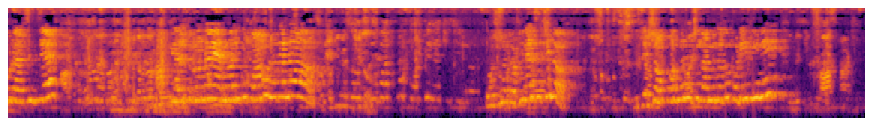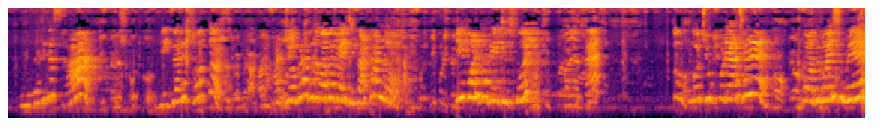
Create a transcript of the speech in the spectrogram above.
করে আছিস যে? আজকের তুলনায় একবার প্রশ্ন কঠিন এসেছিল? যেসব প্রশ্ন হয়েছিল আমি তোকে পড়িয়ে দিইনি? ইংরেজিতে ষাট। বিজ্ঞানে সত্তর। আর জিওগ্রাফিতে কত পেয়েছিস? আটান্ন কি পরীক্ষা দিয়েছিস তুই? হ্যাঁ? তো চুপ করে আছে রে? বদমাইশ মেয়ে।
